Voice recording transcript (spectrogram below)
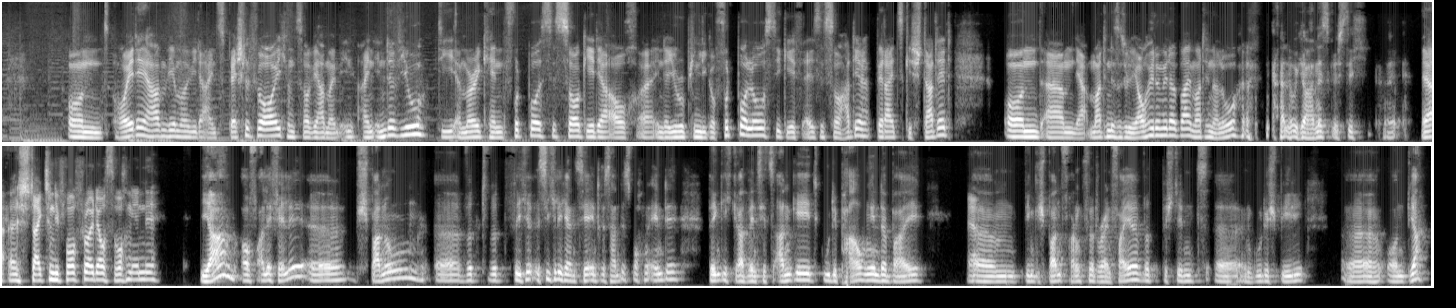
Und heute haben wir mal wieder ein Special für euch. Und zwar, wir haben ein, ein Interview. Die American Football Saison geht ja auch äh, in der European League of Football los. Die GFL-Saison hat ja bereits gestartet. Und ähm, ja, Martin ist natürlich auch wieder mit dabei. Martin, hallo. Hallo Johannes, grüß dich. Ja, äh, steigt schon die Vorfreude aufs Wochenende? Ja, auf alle Fälle. Äh, Spannung äh, wird, wird sicherlich ein sehr interessantes Wochenende, denke ich, gerade wenn es jetzt angeht. Gute Paarungen dabei. Ja. Ähm, bin gespannt. Frankfurt Rhein Fire wird bestimmt äh, ein gutes Spiel. Äh, und ja,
